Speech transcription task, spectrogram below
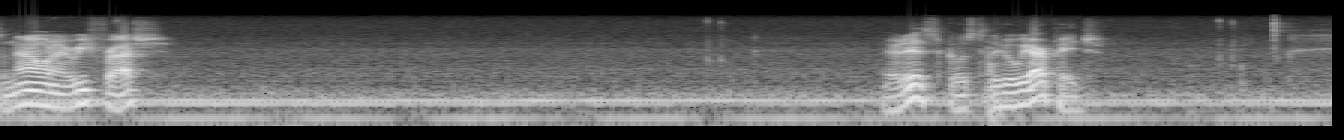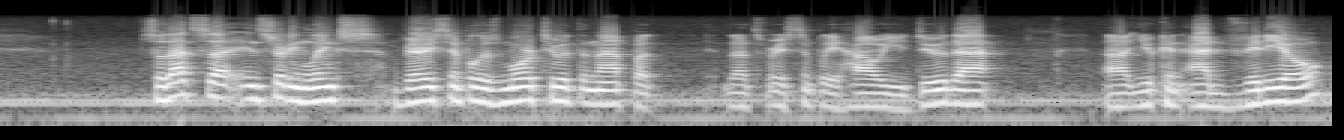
so now when I refresh There it is, goes to the Who We Are page. So that's uh, inserting links, very simple. There's more to it than that, but that's very simply how you do that. Uh, you can add video,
